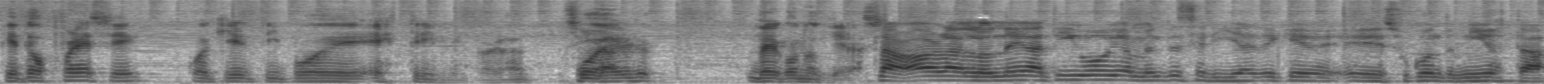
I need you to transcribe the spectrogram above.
que te ofrece cualquier tipo de streaming, ¿verdad? Poder claro. ver cuando quieras. Claro, ahora lo negativo obviamente sería de que eh, su contenido está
